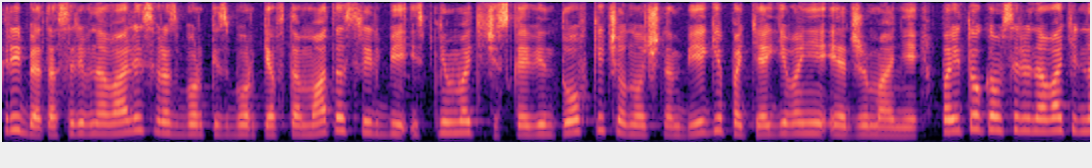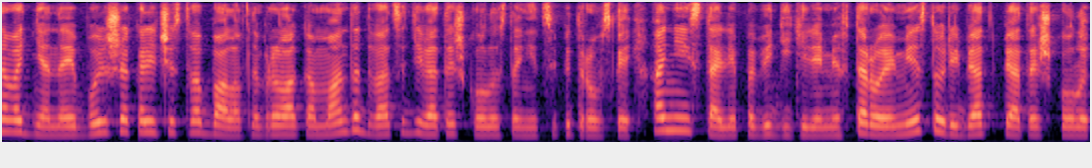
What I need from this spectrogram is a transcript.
Ребята соревновались в разборке-сборке автомата, стрельбе из пневматической винтовки, челночном беге, подтягивании и отжимании. По итогам соревновательного дня наибольшее количество баллов набрала команда 29-й школы станицы Петровской. Они и стали победителями. Второе место у ребят 5-й школы.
